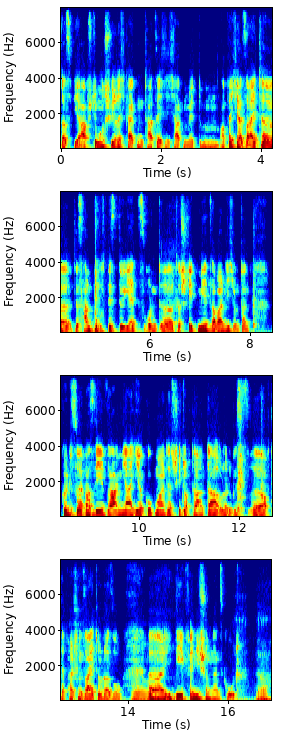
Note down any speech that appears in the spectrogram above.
dass wir Abstimmungsschwierigkeiten tatsächlich hatten mit, ähm, auf welcher Seite des Handbuchs bist du jetzt und äh, das steht mir jetzt aber nicht und dann könntest du einfach sehen, sagen, ja, hier, guck mal, das steht doch da und da oder du bist äh, auf der falschen Seite oder so. Äh, Idee fände ich schon ganz gut. Ja.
